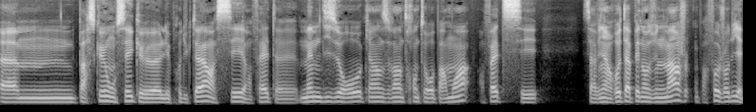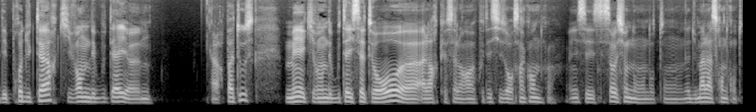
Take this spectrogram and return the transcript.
Euh, parce qu'on sait que les producteurs, c'est en fait euh, même 10 euros, 15, 20, 30 euros par mois. En fait, c'est ça vient retaper dans une marge. Parfois, aujourd'hui, il y a des producteurs qui vendent des bouteilles, euh, alors pas tous, mais qui vendent des bouteilles 7 euros alors que ça leur a coûté 6,50 euros. C'est ça aussi dont on a du mal à se rendre compte.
